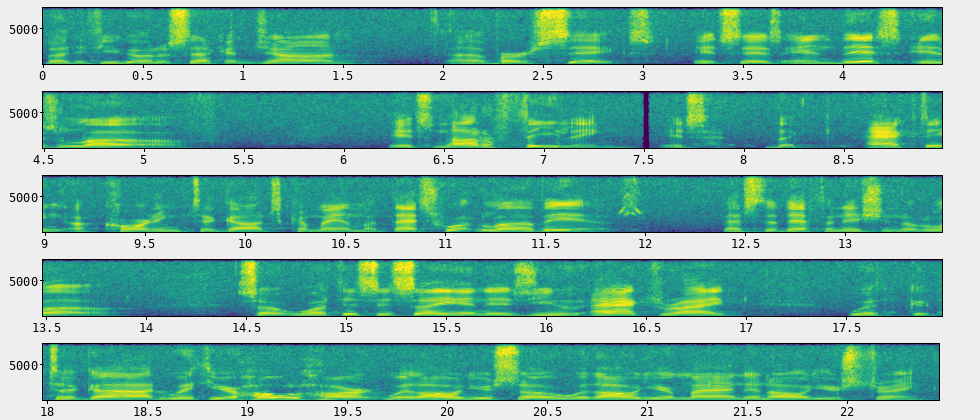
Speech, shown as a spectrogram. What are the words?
But if you go to 2 John, uh, verse 6, it says, And this is love. It's not a feeling, it's the acting according to God's commandment. That's what love is. That's the definition of love. So, what this is saying is you act right with, to God with your whole heart, with all your soul, with all your mind, and all your strength.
